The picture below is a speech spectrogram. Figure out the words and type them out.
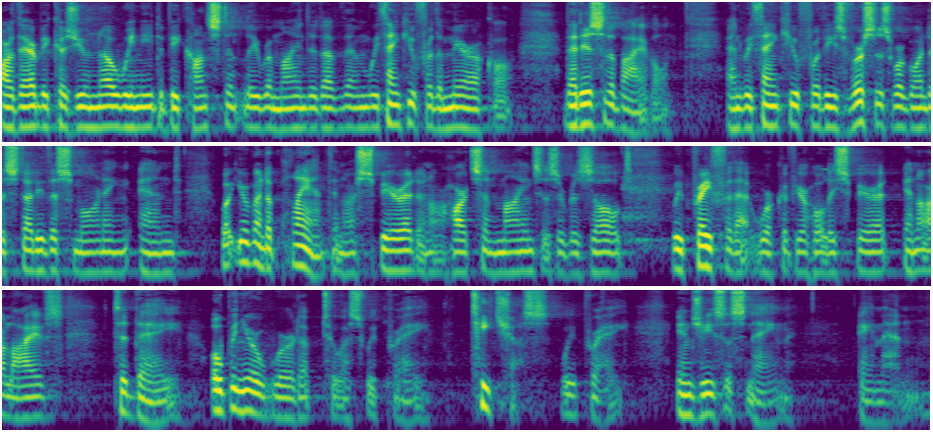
are there because you know we need to be constantly reminded of them. We thank you for the miracle that is the Bible. And we thank you for these verses we're going to study this morning and what you're going to plant in our spirit and our hearts and minds as a result. We pray for that work of your Holy Spirit in our lives today. Open your word up to us, we pray. Teach us, we pray. In Jesus' name, amen.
